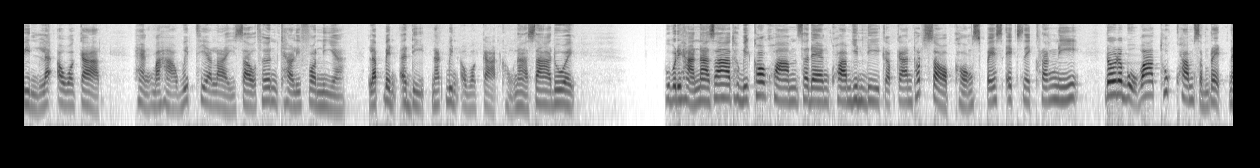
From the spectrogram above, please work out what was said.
บินและอวกาศ แห่งมหาวิทยาลัย Southern California และเป็นอดีตนักบินอวกาศของนาซาด้วย ผู้บริหารนาซาทวิตข้อความแสดงความยินดีกับการทดสอบของ SpaceX ในครั้งนี้ โดยระบุว่าทุกความสำเร็จใน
